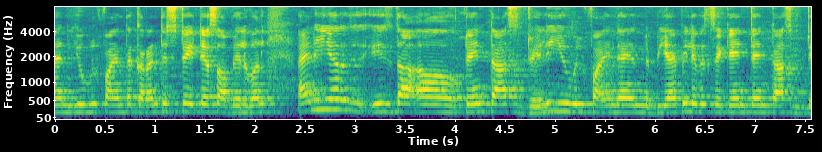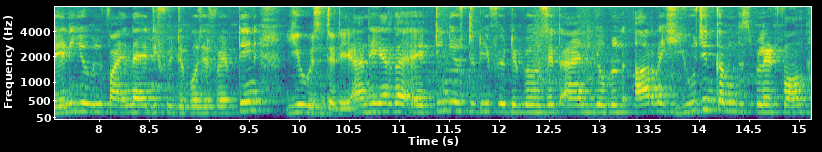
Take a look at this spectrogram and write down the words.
and you will find the current status available and here is the uh, 10 tasks daily you will find and vip level second 10 tasks daily you will find and if you deposit 15 usdt and here the 18 usdt if you deposit and you will earn a huge income in this platform.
